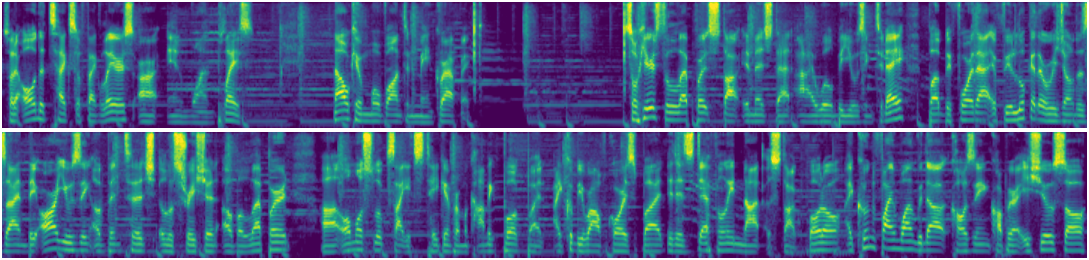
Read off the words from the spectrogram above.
so that all the text effect layers are in one place. Now we can move on to the main graphic. So here's the leopard stock image that I will be using today. But before that, if you look at the original design, they are using a vintage illustration of a leopard. Uh, almost looks like it's taken from a comic book, but I could be wrong, of course. But it is definitely not a stock photo. I couldn't find one without causing copyright issues, so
